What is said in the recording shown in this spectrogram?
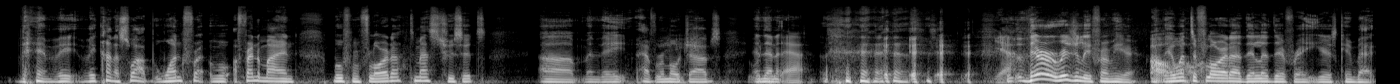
they they, they kind of swapped. One fr- a friend of mine moved from Florida to Massachusetts, um, and they have remote jobs. And then Yeah. they're originally from here. They went to Oh. Florida. They lived there for eight years. Came back.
